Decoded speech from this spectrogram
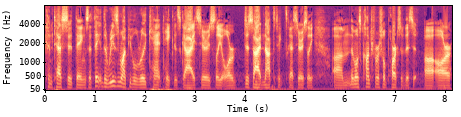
contested things, the th- the reason why people really can't take this guy seriously or decide not to take this guy seriously, um, the most controversial parts of this uh, are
